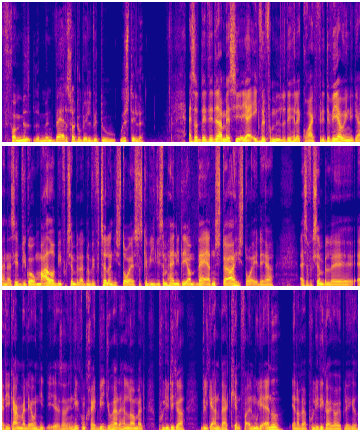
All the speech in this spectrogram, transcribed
formidle, men hvad er det så, du vil? Vil du udstille? Altså det, det der med at sige, at jeg ikke vil formidle, det er heller ikke korrekt, for det vil jeg jo egentlig gerne. Altså vi går jo meget op i for eksempel, at når vi fortæller en historie, så skal vi ligesom have en idé om, hvad er den større historie i det her. Altså for eksempel øh, er vi i gang med at lave en, altså en helt konkret video her, der handler om, at politikere vil gerne være kendt for alt muligt andet, end at være politikere i øjeblikket.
